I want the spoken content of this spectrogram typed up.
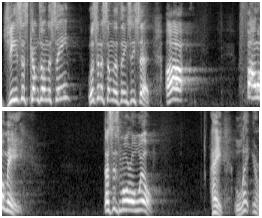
Jesus comes on the scene. Listen to some of the things he said. Uh, follow me. That's his moral will. Hey, let your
